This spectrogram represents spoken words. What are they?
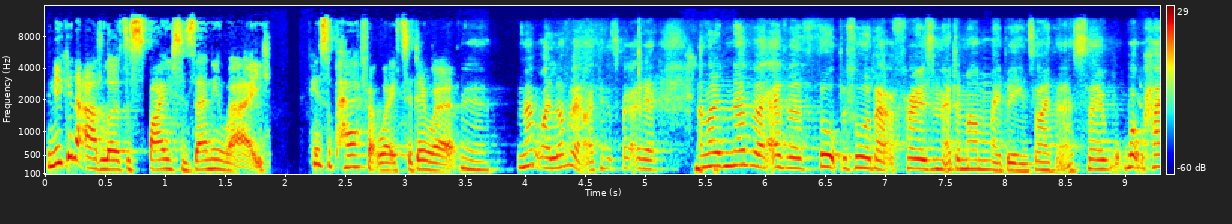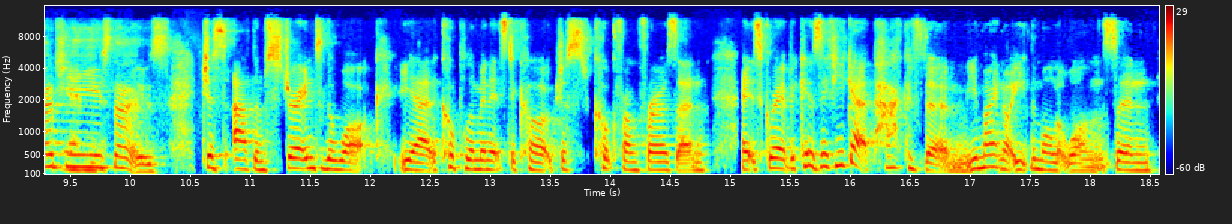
And you're going to add loads of spices anyway it's a perfect way to do it. Yeah, no, I love it. I think it's a great idea. And I've never ever thought before about frozen edamame beans either. So, what, how do you yeah. use those? Just add them straight into the wok. Yeah, a couple of minutes to cook. Just cook from frozen. And it's great because if you get a pack of them, you might not eat them all at once, and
